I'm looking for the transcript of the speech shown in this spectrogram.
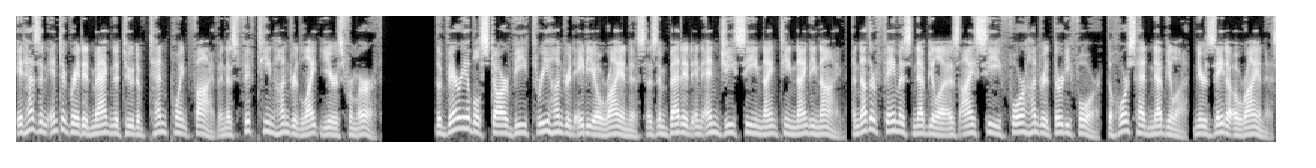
It has an integrated magnitude of 10.5 and is 1500 light-years from Earth. The variable star V380 Orionis is embedded in NGC 1999. Another famous nebula is IC 434, the Horsehead Nebula, near Zeta Orionis.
